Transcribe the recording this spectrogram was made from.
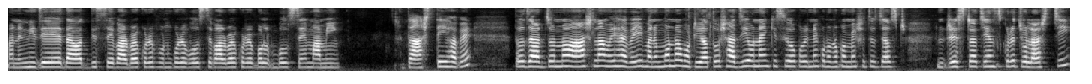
মানে নিজে দাওয়াত দিচ্ছে, বারবার করে ফোন করে বলছে, বারবার করে বল- বলছে, মামি, তো আসতেই হবে। তো যার জন্য আসলাম ওইভাবেই মানে মোটামুটি অত সাজিয়েও নাই, কিছুও করি নাই, কোনো রকমের শুধু জাস্ট ড্রেসটা চেঞ্জ করে চলে আসছি।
